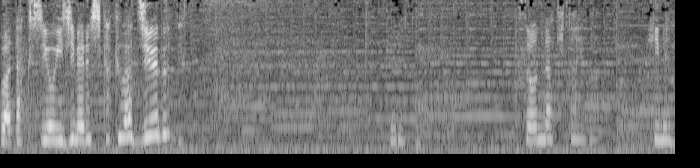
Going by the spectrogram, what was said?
私をいじめる資格は十分です。けれどそんな期待は姫の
